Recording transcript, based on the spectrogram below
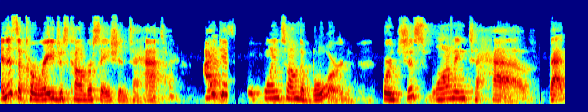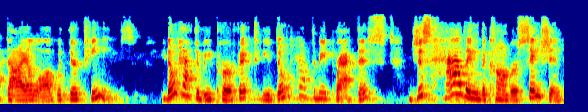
And it's a courageous conversation to have. Yes. I give points on the board for just wanting to have that dialogue with their teams. You don't have to be perfect. You don't have to be practiced. Just having the conversation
